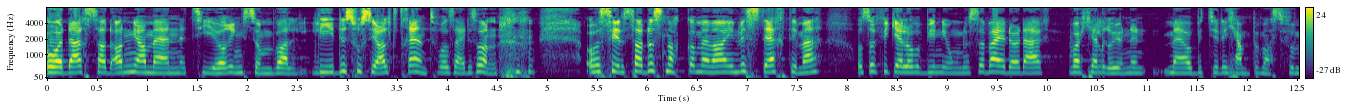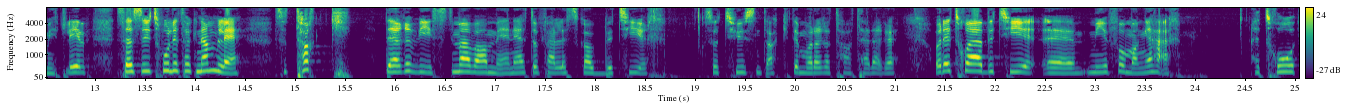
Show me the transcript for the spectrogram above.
Og der satt Anja med en tiåring som var lite sosialt trent, for å si det sånn. og satt og snakka med meg og investerte i meg. Og så fikk jeg lov å begynne i ungdomsarbeid, og der var Kjell Rune med og betydde kjempemasse for mitt liv. Så jeg er så utrolig takknemlig. Så takk. Dere viste meg hva menighet og fellesskap betyr. Så tusen takk. Det må dere ta til dere. Og det tror jeg betyr eh, mye for mange her. Jeg tror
